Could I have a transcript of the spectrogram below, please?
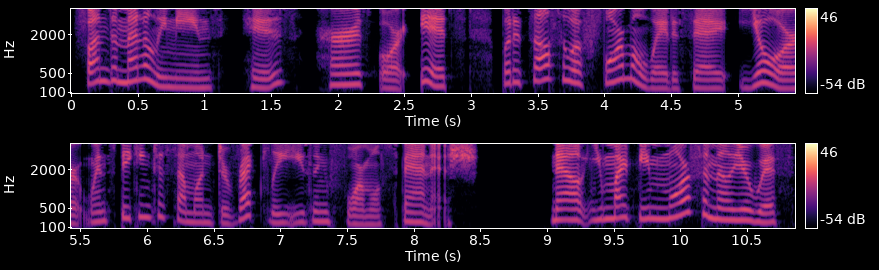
fundamentally means his, hers, or its, but it's also a formal way to say your when speaking to someone directly using formal Spanish. Now, you might be more familiar with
